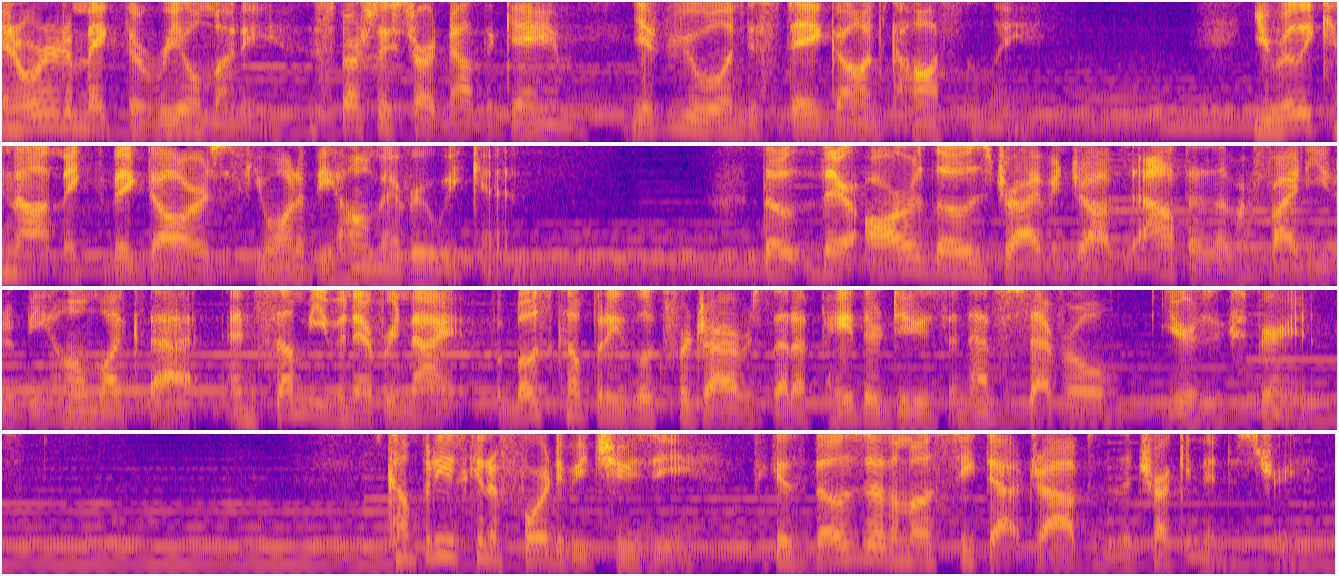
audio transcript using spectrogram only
In order to make the real money, especially starting out the game, you have to be willing to stay gone constantly. You really cannot make the big dollars if you want to be home every weekend. Though there are those driving jobs out there that provide you to be home like that, and some even every night, but most companies look for drivers that have paid their dues and have several years' experience. Companies can afford to be choosy because those are the most seeked out jobs in the trucking industry.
